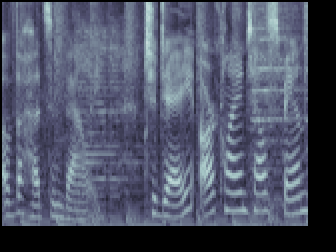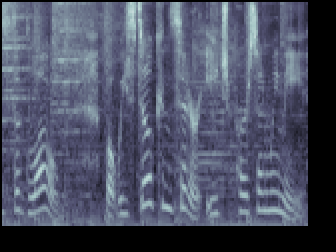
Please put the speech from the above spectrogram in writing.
of the Hudson Valley. Today, our clientele spans the globe, but we still consider each person we meet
